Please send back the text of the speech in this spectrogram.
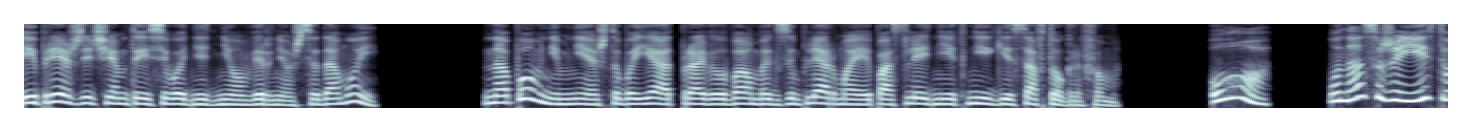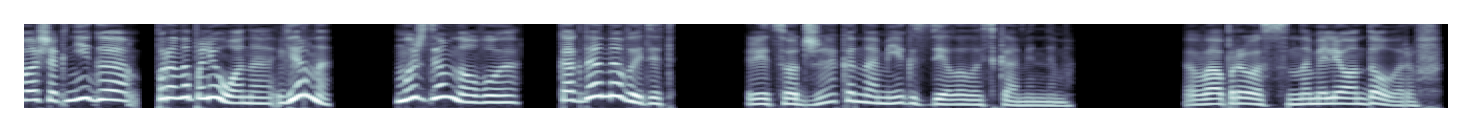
И прежде чем ты сегодня днем вернешься домой, напомни мне, чтобы я отправил вам экземпляр моей последней книги с автографом. О, у нас уже есть ваша книга про Наполеона, верно? Мы ждем новую. Когда она выйдет? Лицо Джека на миг сделалось каменным. «Вопрос на миллион долларов.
